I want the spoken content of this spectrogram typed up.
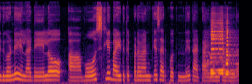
ఇదిగోండి ఇలా డేలో మోస్ట్లీ బయట తిప్పడానికే సరిపోతుంది ఆ టైం అంతా కూడా.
